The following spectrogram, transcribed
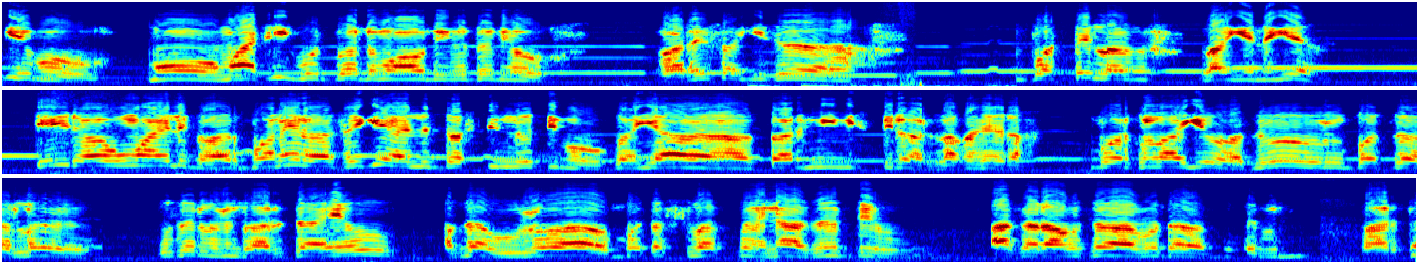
के भयो? म माथि गोठबाट आउँदैको त त्यो घरै सकिन्छ। बत्तै लागेन क्या। त्यही ठाउँमा अहिले घर बनाइरहेको छ कि अहिले दस दिन जति भयो यहाँ कर्मी मिस्त्रीहरू लगाएर बर्ख लाग्यो हजुर बच्चाहरूलाई उसर हुने घर चाहियो अब त हुलो बच्चा लाग्छ होइन हजुर त्यो आकार आउँछ अब त घर त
